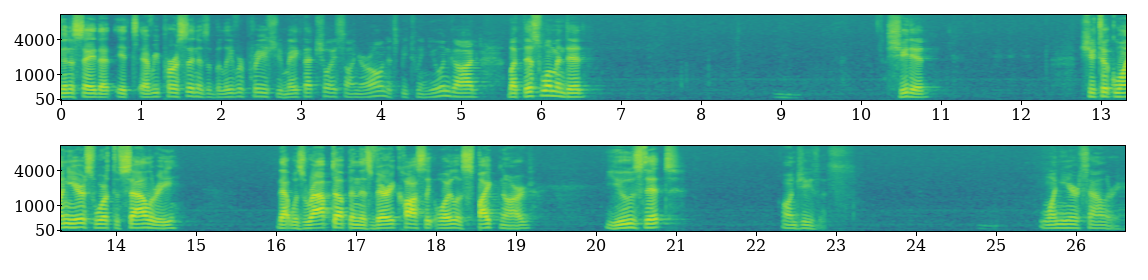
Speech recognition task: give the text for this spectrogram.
going to say that it's every person is a believer priest. You make that choice on your own. It's between you and God. But this woman did. She did. She took one year's worth of salary that was wrapped up in this very costly oil of spikenard, used it on Jesus. One year salary.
